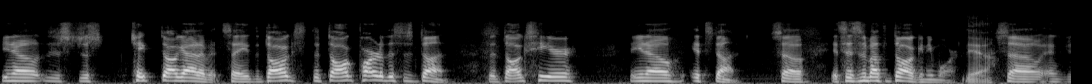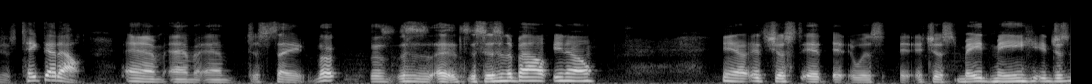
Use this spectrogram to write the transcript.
You know, just just take the dog out of it. Say the dog's the dog part of this is done. The dog's here. You know, it's done. So it's isn't about the dog anymore. yeah, So and just take that out, and and and just say, look, this this is uh, it's, this isn't about you know. You know, it's just it it was it, it just made me it just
